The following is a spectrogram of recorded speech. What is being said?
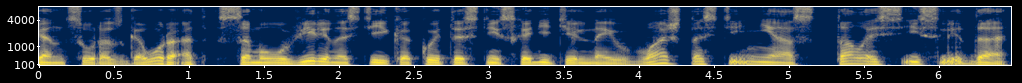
Концу разговора от самоуверенности и какой-то снисходительной важности не осталось и следа.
